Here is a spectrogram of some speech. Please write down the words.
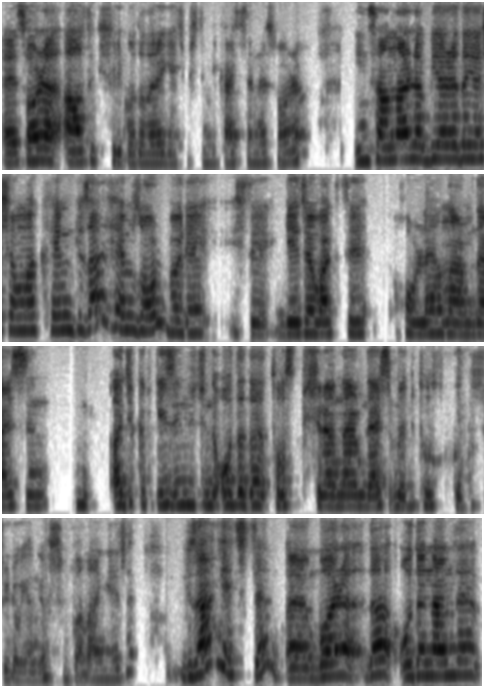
E, sonra 6 kişilik odalara geçmiştim birkaç sene sonra. İnsanlarla bir arada yaşamak hem güzel hem zor. Böyle işte gece vakti horlayanlar mı dersin, acıkıp gezinin içinde odada tost pişirenler mi dersin böyle bir tost kokusuyla uyanıyorsun falan gece. Güzel geçti. Ee, bu arada o dönemde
